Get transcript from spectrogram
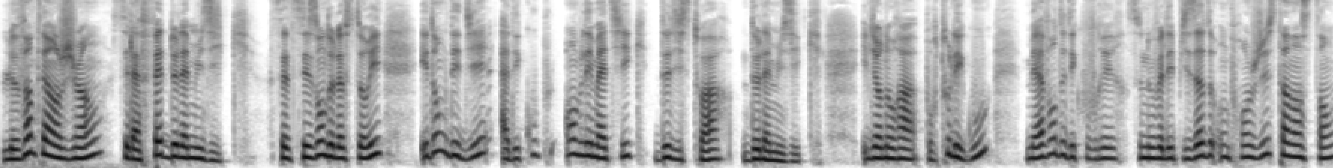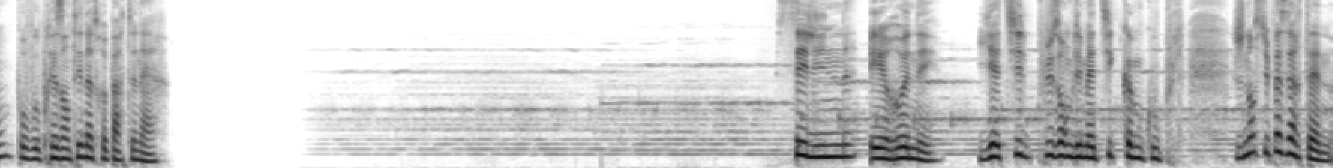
Le 21 juin, c'est la fête de la musique. Cette saison de Love Story est donc dédiée à des couples emblématiques de l'histoire de la musique. Il y en aura pour tous les goûts, mais avant de découvrir ce nouvel épisode, on prend juste un instant pour vous présenter notre partenaire. Céline et René. Y a-t-il plus emblématique comme couple? Je n'en suis pas certaine.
